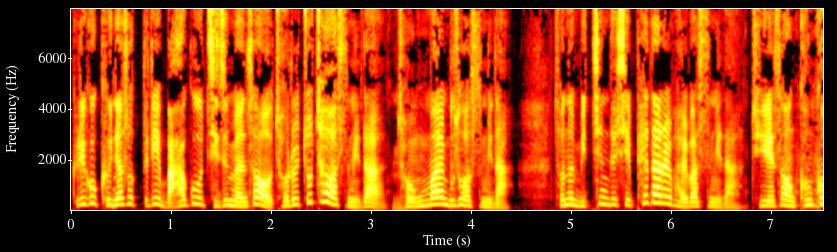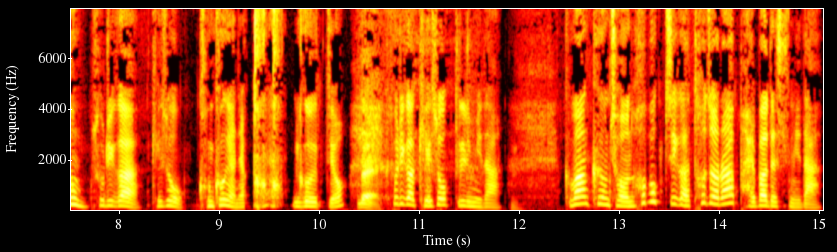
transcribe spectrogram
그리고 그 녀석들이 마구 짖으면서 저를 쫓아왔습니다. 음. 정말 무서웠습니다. 저는 미친 듯이 페달을 밟았습니다. 뒤에선 컹컹 소리가 계속 컹컹이 아니라 컹컹 이거였죠. 네. 소리가 계속 들립니다. 음. 그만큼 전 허벅지가 터져라 밟아댔습니다.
